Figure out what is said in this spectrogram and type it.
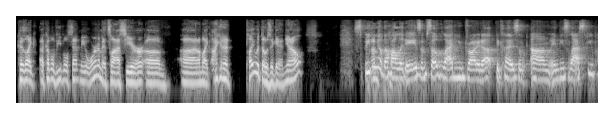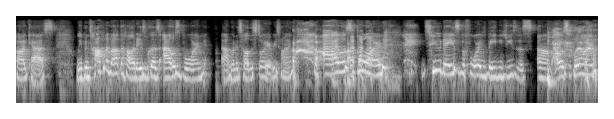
because like a couple people sent me ornaments last year of, uh, and I'm like, I gotta play with those again. You know. Speaking of the holidays, I'm so glad you brought it up because um, in these last few podcasts, we've been talking about the holidays because I was born. I'm going to tell the story every time. I was born two days before his baby Jesus. Um, I was born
